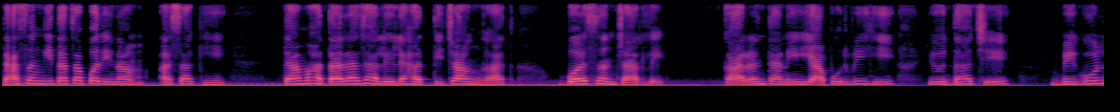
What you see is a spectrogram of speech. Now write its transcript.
त्या संगीताचा परिणाम असा की त्या म्हाताऱ्या झालेल्या हत्तीच्या अंगात बळ संचारले. कारण त्याने यापूर्वीही युद्धाचे बिगुल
